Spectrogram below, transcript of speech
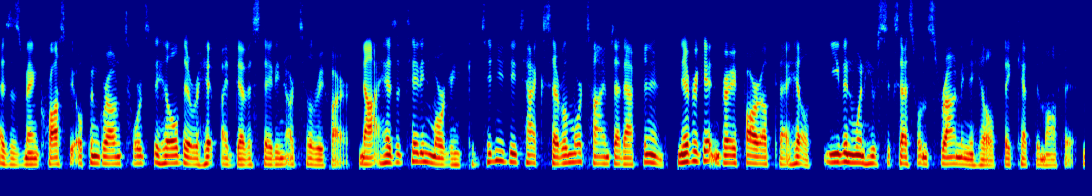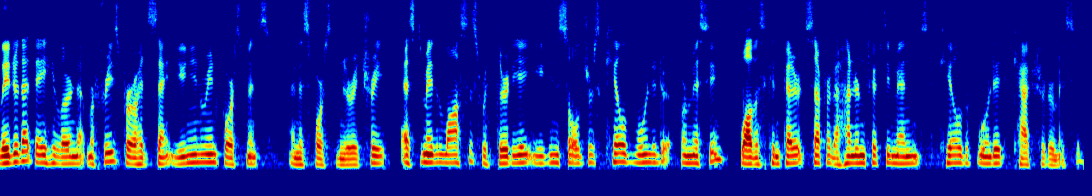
As his men crossed the open ground towards the hill, they were hit by devastating artillery fire. Not hesitating, Morgan continued the attack several more times that afternoon, never getting very far up that hill. Even when he was successful in surrounding the hill, they kept him off it. Later that day, he learned that Murfreesboro had sent Union reinforcements and this forced him to retreat. Estimated losses were 38 Union soldiers killed, wounded, or missing, while the Confederates suffered 150 men killed, wounded, captured, or missing.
